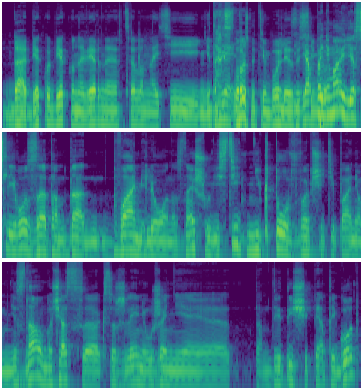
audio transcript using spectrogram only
да, Беку-Беку, наверное, в целом найти не так не, сложно, тем более за Я понимаю, если его за там, да, 2 миллиона, знаешь, увести, никто вообще типа о нем не знал, но сейчас, э, к сожалению, уже не там 2005 год,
